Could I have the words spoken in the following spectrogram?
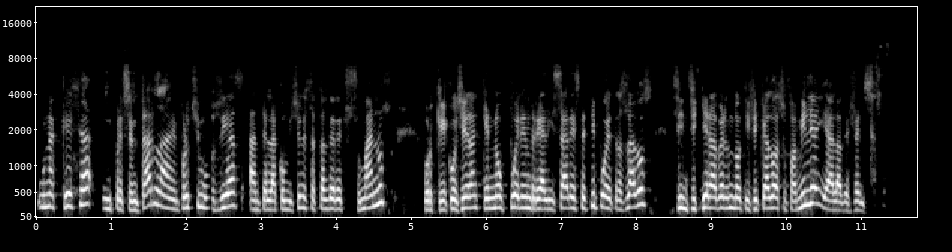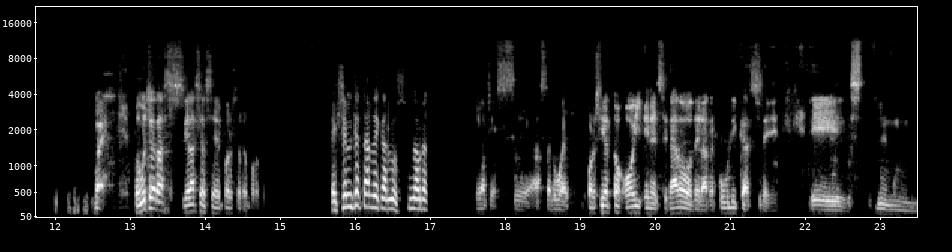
una queja y presentarla en próximos días ante la Comisión Estatal de Derechos Humanos, porque consideran que no pueden realizar este tipo de traslados sin siquiera haber notificado a su familia y a la defensa. Bueno, pues muchas gracias, gracias eh, por este reporte. Excelente tarde, Carlos. Un abrazo. Gracias, eh, hasta luego. Por cierto, hoy en el Senado de la República se, eh, mm,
